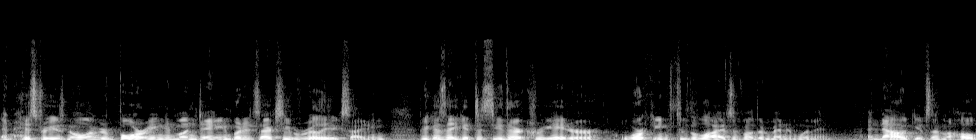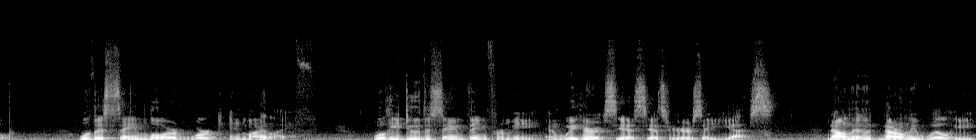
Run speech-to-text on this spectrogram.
And history is no longer boring and mundane, but it's actually really exciting because they get to see their creator working through the lives of other men and women. And now it gives them a hope. Will this same Lord work in my life? Will he do the same thing for me? And we here at CSCS are here to say yes. Not only, not only will he,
